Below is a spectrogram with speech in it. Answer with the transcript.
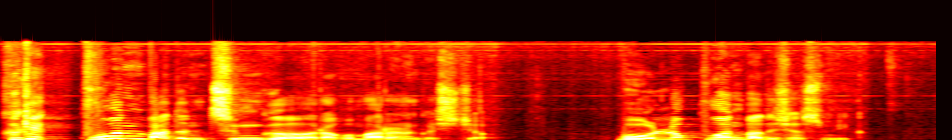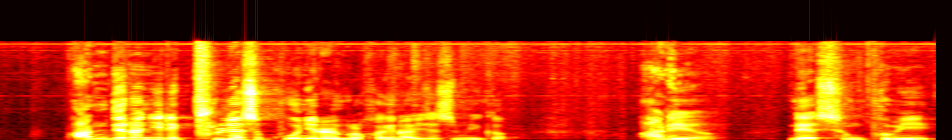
그게 구원받은 증거라고 말하는 것이죠. 뭘로 구원받으셨습니까? 안 되는 일이 풀려서 구원이라는 걸 확인하셨습니까? 아니에요. 내 성품이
